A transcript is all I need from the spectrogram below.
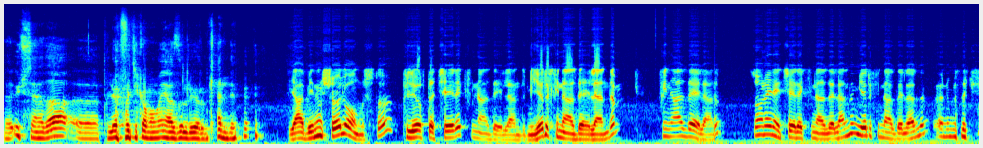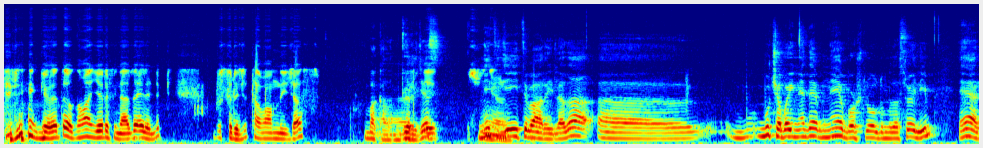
3 e, sene daha e, playoff'a çıkamamaya hazırlıyorum kendimi. Ya benim şöyle olmuştu. Playoff'ta çeyrek finalde elendim. Yarı finalde elendim. Finalde elendim. Sonra yine çeyrek finalde elendim. Yarı finalde elendim. Önümüzdeki seneye göre de o zaman yarı finalde elenip bu süreci tamamlayacağız. Bakalım ee, göreceğiz. Netice itibarıyla da e, bu, bu çabayı ne de neye borçlu olduğumu da söyleyeyim. Eğer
